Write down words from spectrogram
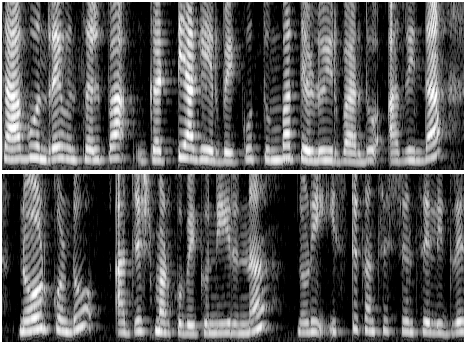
ಸಾಗು ಅಂದರೆ ಒಂದು ಸ್ವಲ್ಪ ಗಟ್ಟಿಯಾಗೇ ಇರಬೇಕು, ತುಂಬ ತೆಳು ಇರಬಾರ್ದು. ಅದರಿಂದ ನೋಡಿಕೊಂಡು ಅಡ್ಜಸ್ಟ್ ಮಾಡ್ಕೋಬೇಕು ನೀರನ್ನು. ನೋಡಿ, ಇಷ್ಟು ಕನ್ಸಿಸ್ಟೆನ್ಸಿಯಲ್ಲಿದ್ದರೆ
